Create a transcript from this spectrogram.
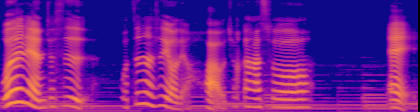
我有点就是我真的是有点坏，我就跟他说，哎。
